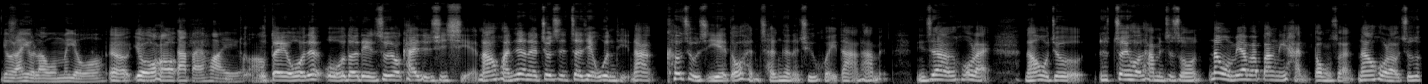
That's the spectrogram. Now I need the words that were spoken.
有了有了，我们有哦，呃，有哈，大白话也有、哦。对，我的我的脸书又开始去写，然后反正呢就是这些问题，那柯主席也都很诚恳的去回答他们。你知道后来，然后我就最后他们就说，那我们要不要帮你喊冻蒜？然后后来我就说。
